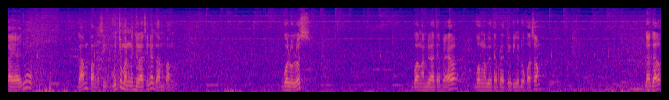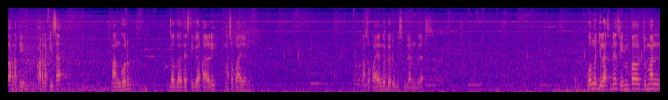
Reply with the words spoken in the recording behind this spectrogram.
kayaknya gampang sih. Gue cuman ngejelasinnya gampang. Gue lulus gue ngambil ATPL gue ngambil type rating 320 gagal karena karena visa nganggur gagal tes tiga kali masuk klien masuk klien tuh 2019 gue ngejelasinnya simple cuman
